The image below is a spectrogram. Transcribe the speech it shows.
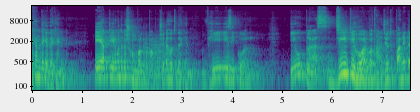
এখান থেকে দেখেন এ আর টি এর মধ্যে একটা সম্পর্ক পাবো। সেটা হচ্ছে দেখেন V is equal U plus G T হওয়ার কথা। যেহেতু পানিটা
